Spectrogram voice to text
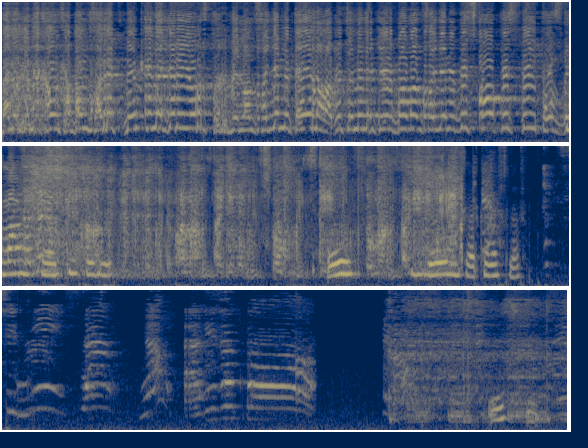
Ben ödeme kalkapansa ritmimine giriyoruz. Türbülansa yeni DNA, vitamine gir balansa yeni disko, pisliği toz duman. Aa, şarkı söylüyor. Of, güzel olmuş arkadaşlar. Of,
